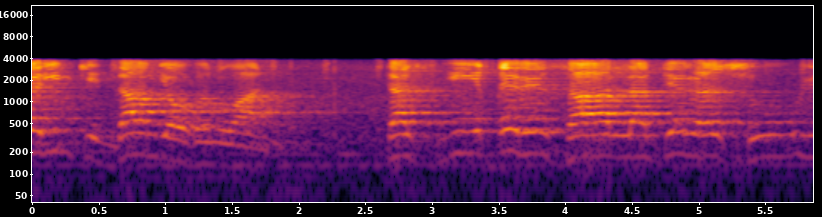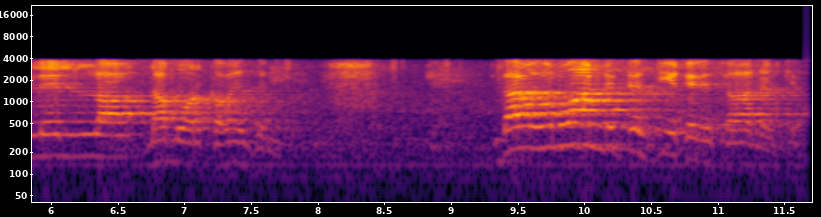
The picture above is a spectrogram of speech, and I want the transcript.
کریم کی دام یو عنوان۔ تصدیق رسالت رسول اللہ۔ دا بور کوئے زمین دا عنوان دی تصدیق رسالت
